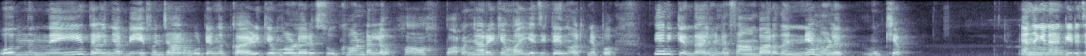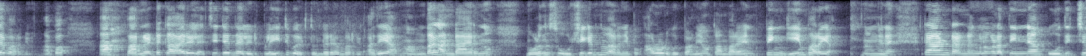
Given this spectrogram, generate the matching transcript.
ഒന്ന് നെയ്യ് തെളിഞ്ഞ ബീഫും ചാറും കൂട്ടി അങ്ങ് കഴിക്കുമ്പോൾ ഉള്ളൊരു സുഖമുണ്ടല്ലോ. ആ പറഞ്ഞറിയിക്കാൻ വയ്യ ചിറ്റേന്ന് പറഞ്ഞപ്പോൾ എനിക്കെന്തായാലും എന്റെ സാമ്പാർ തന്നെ മോളെ മുഖ്യം. എന്നിങ്ങനെ ഗിരിജ പറഞ്ഞു. അപ്പോൾ ആ പറഞ്ഞിട്ട് കാര്യമില്ല. ചിറ്റ എന്തായാലും ഒരു പ്ലേറ്റ് എടുത്തുകൊണ്ട് വരാൻ പറഞ്ഞു. അതേ ആ നന്ദ കണ്ടായിരുന്നു. മോളൊന്ന് സൂക്ഷിക്കണം എന്ന് പറഞ്ഞപ്പോൾ അവളോട് പോയി പണി നോക്കാൻ പറയാൻ പിങ്കിയും പറയാം. അങ്ങനെ രണ്ടെണ്ണങ്ങളും കൂടെ തിന്നാൻ കൊതിച്ച്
